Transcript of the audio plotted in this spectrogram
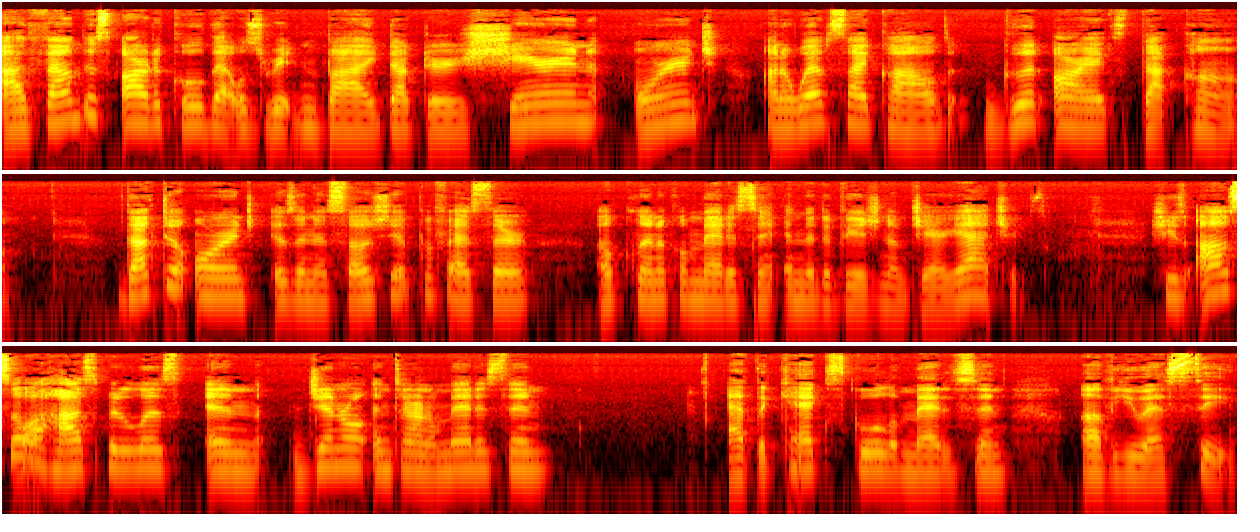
I found this article that was written by Dr. Sharon Orrange on a website called goodrx.com. Dr. Orrange is an associate professor of clinical medicine in the Division of Geriatrics. She's also a hospitalist in general internal medicine at the Keck School of Medicine of USC.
